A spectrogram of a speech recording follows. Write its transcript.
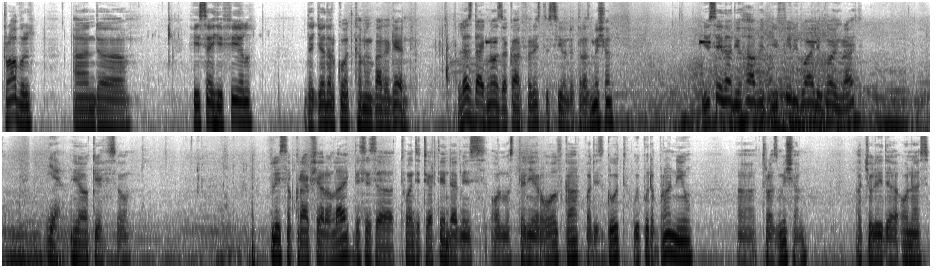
traveled and uh, he say he feel the Judder code coming back again. Let's diagnose the car first to see on the transmission. You say that you have it, you feel it while you're going, right? Yeah. Yeah, okay. So please subscribe, share, and like. This is a 2013, that means almost 10 year old car, but it's good. We put a brand new uh, transmission. Actually, the owners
